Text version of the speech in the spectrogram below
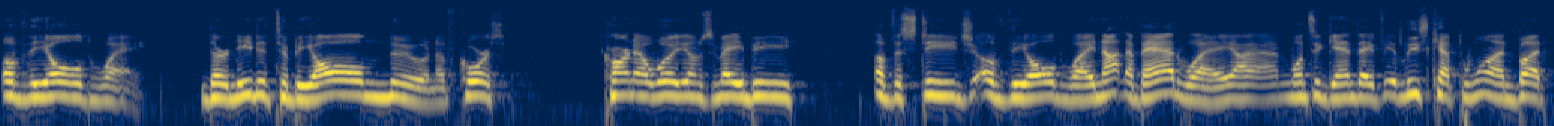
of the old way. There needed to be all new. And of course, Carnell Williams may be a vestige of the old way, not in a bad way. I, once again, they've at least kept one, but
